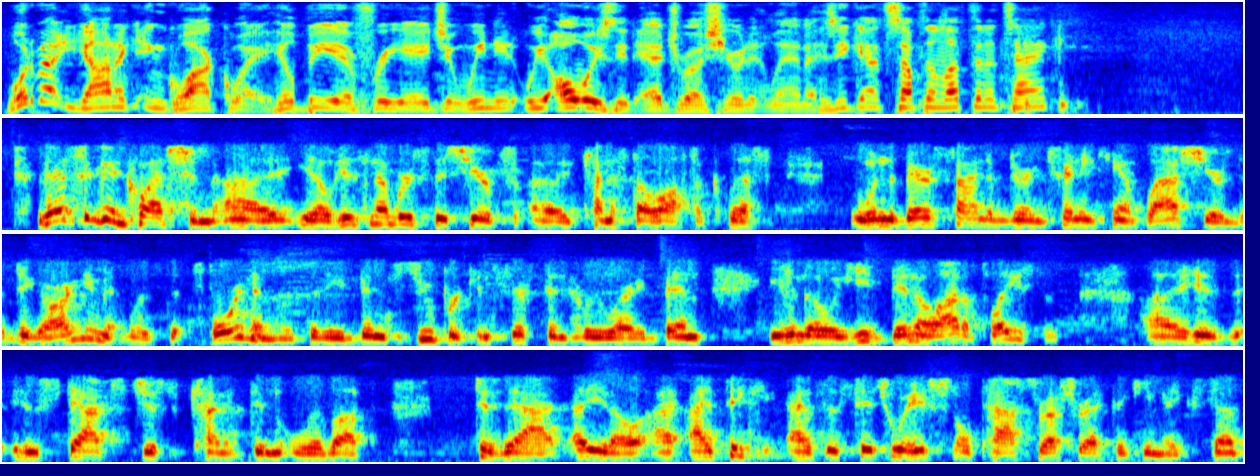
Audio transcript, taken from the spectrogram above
What about Yannick Ngakoue? He'll be a free agent. We need, we always need edge rush here in Atlanta. Has he got something left in the tank? That's a good question. Uh, you know, his numbers this year uh, kind of fell off a cliff. When the Bears signed him during training camp last year, the big argument was that for him was that he'd been super consistent everywhere he'd been, even though he'd been a lot of places. Uh, his his stats just kind of didn't live up to that. Uh, you know, I, I think as a situational pass rusher, I think he makes sense.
